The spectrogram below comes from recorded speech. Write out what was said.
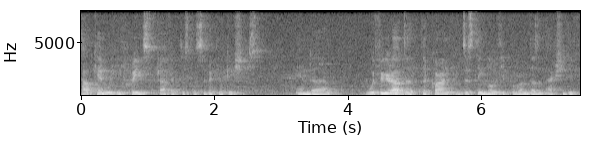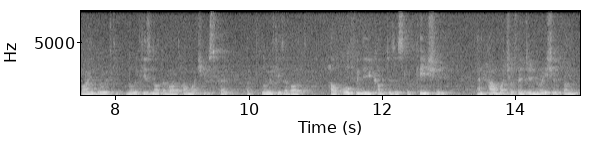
how can we increase traffic to specific locations? And uh, we figured out that the current existing loyalty program doesn't actually define loyalty. Loyalty is not about how much you spend, but loyalty is about how often do you come to this location and how much of a generation from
